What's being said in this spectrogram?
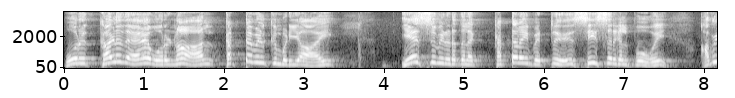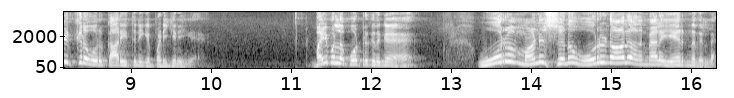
ஒரு கழுதை ஒரு நாள் கட்டவிழ்க்கும்படியாய் இயேசுவின் இடத்துல கட்டளை பெற்று சீசர்கள் போய் அவிழ்க்கிற ஒரு காரியத்தை நீங்கள் படிக்கிறீங்க. பைபிளில் போட்டிருக்குதுங்க. ஒரு மனுஷனும் ஒரு நாளும் அதன் மேலே ஏறினதில்லை.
